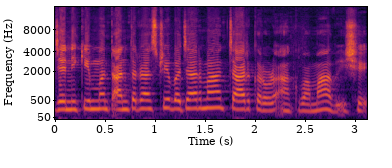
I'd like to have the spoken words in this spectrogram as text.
જેની કિંમત આંતરરાષ્ટ્રીય બજારમાં ચાર કરોડ આંકવામાં આવી છે.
